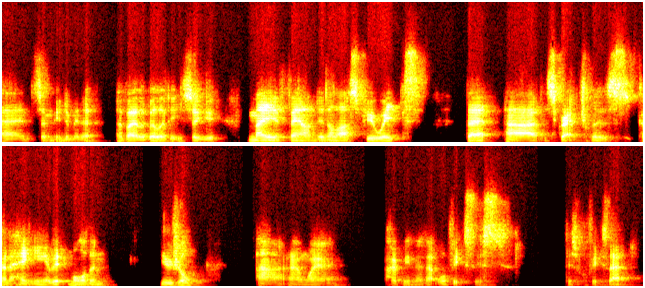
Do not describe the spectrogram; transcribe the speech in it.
and some intermittent availability. So you may have found in the last few weeks that uh, scratch was kind of hanging a bit more than usual. Uh, and we're hoping that that will fix this. This will fix that.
